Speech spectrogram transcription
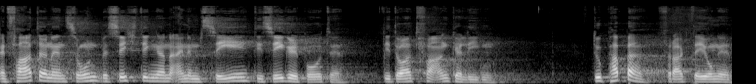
Ein Vater und ein Sohn besichtigen an einem See die Segelboote, die dort vor Anker liegen. Du Papa, fragt der Junge,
